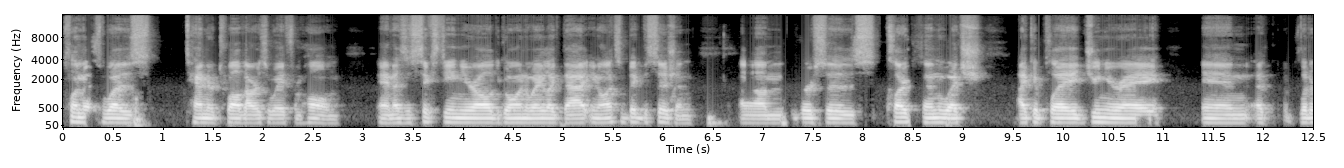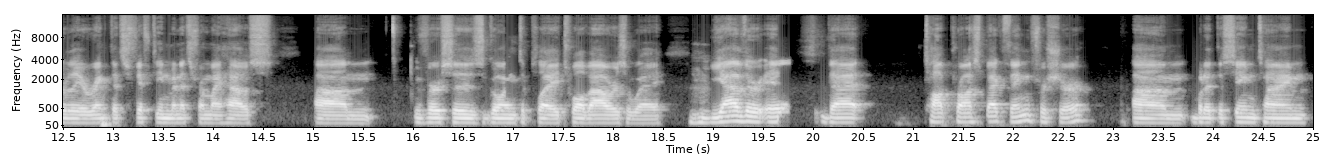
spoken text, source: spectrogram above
Plymouth was 10 or 12 hours away from home. And as a 16 year old going away like that, you know, that's a big decision um, versus Clarkson, which I could play junior A in a, literally a rink that's 15 minutes from my house um, versus going to play 12 hours away. Mm-hmm. Yeah, there is that top prospect thing for sure. Um, but at the same time,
